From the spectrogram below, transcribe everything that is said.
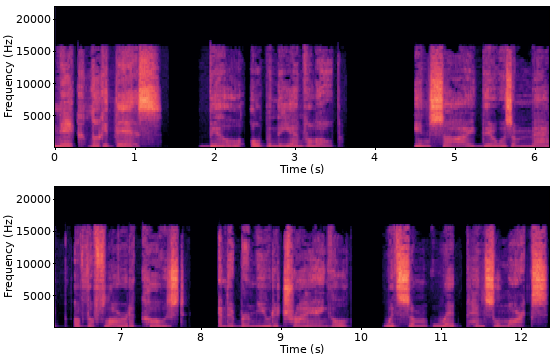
Nick, look at this. Bill opened the envelope. Inside there was a map of the Florida coast and the Bermuda Triangle with some red pencil marks.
